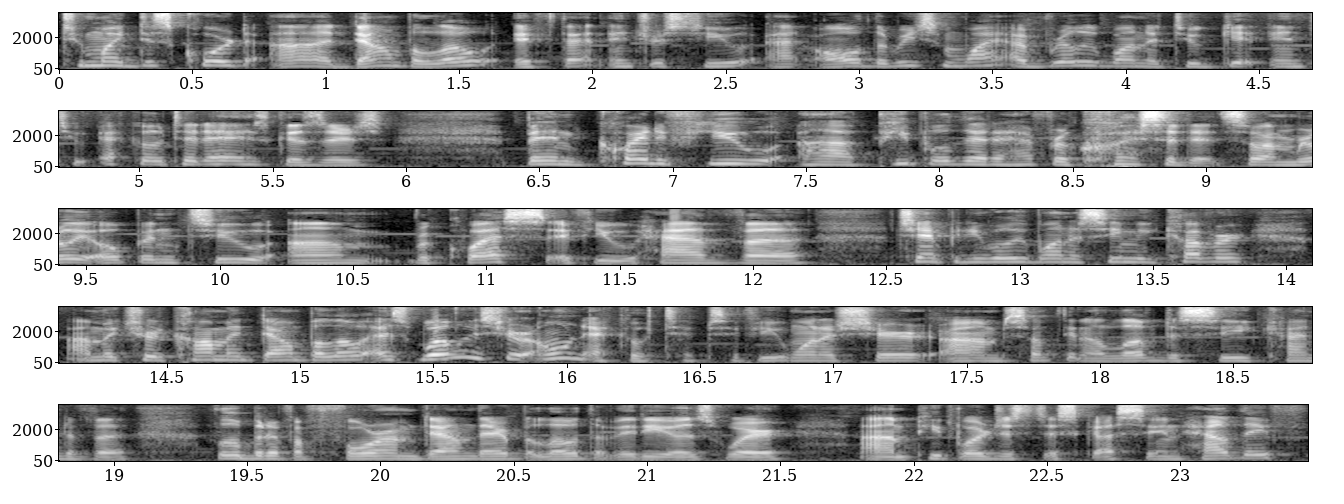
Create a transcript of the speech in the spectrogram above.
to my Discord uh, down below if that interests you at all. The reason why I really wanted to get into Ekko today is because there's been quite a few uh, people that have requested it. So I'm really open to um, requests. If you have a champion you really want to see me cover, uh, make sure to comment down below, as well as your own Ekko tips. If you want to share um, something, I love to see kind of a, a, little bit of a forum down there below the videos where um, people are just discussing how they've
